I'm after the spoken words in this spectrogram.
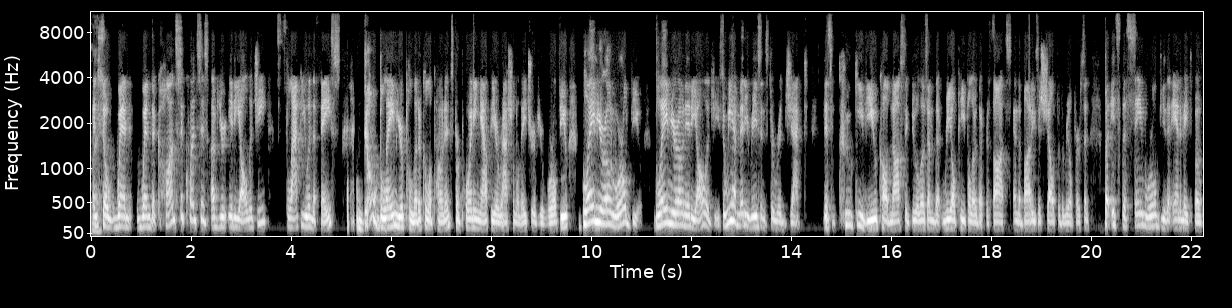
Right. And so when when the consequences of your ideology slap you in the face, don't blame your political opponents for pointing out the irrational nature of your worldview. Blame your own worldview blame your own ideology. So we have many reasons to reject this kooky view called Gnostic dualism that real people are their thoughts and the body's a shell for the real person. But it's the same worldview that animates both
